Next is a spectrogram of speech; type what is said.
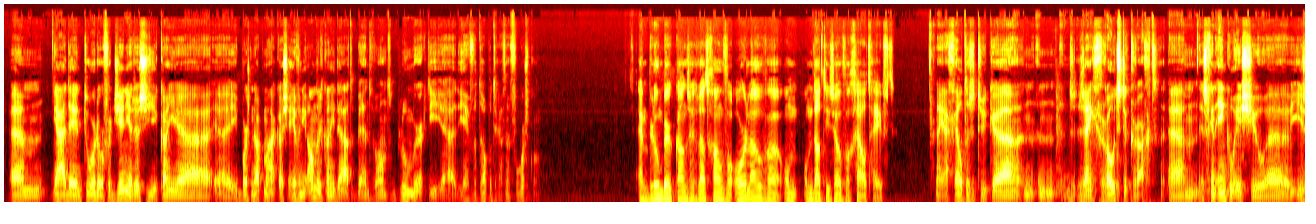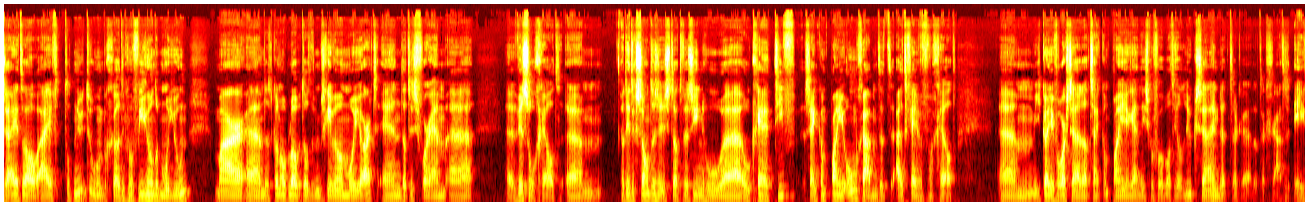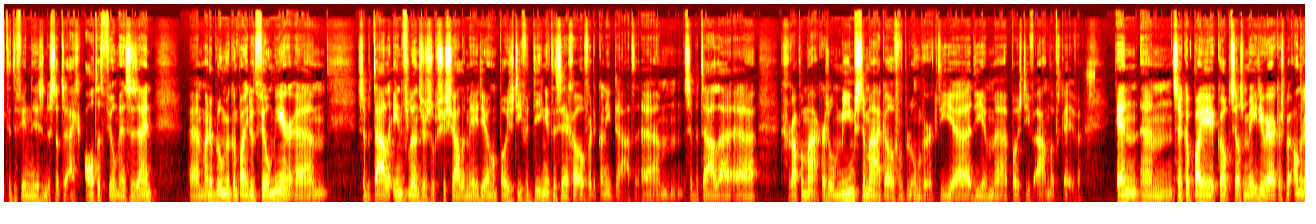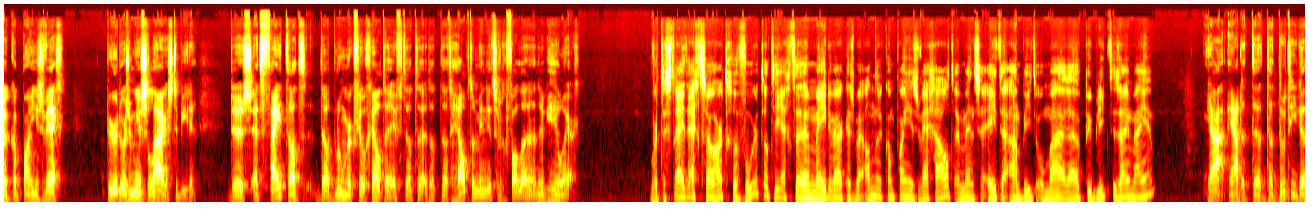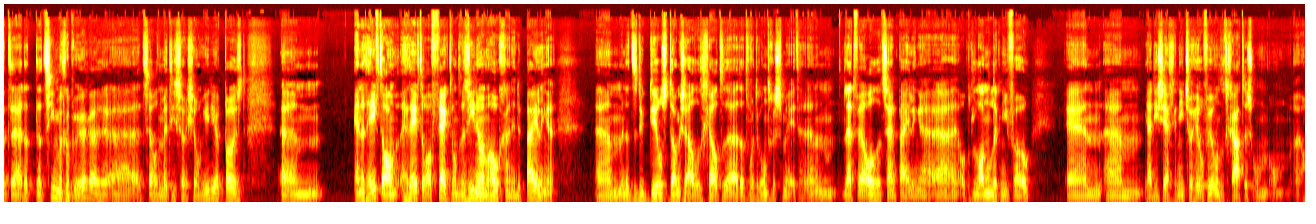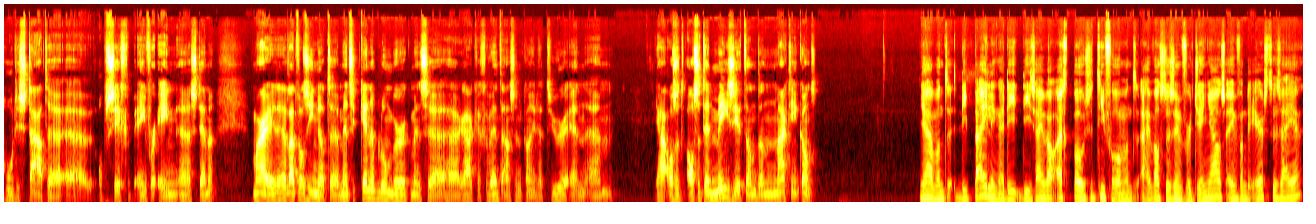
Um, ja, hij deed een tour door Virginia, dus je kan je, uh, je borst nat maken als je een van die andere kandidaten bent. Want Bloomberg die, die heeft wat dat betreft een voorsprong. En Bloomberg kan zich dat gewoon veroorloven om, omdat hij zoveel geld heeft. Nou ja, geld is natuurlijk uh, een, een, zijn grootste kracht. Um, er is geen enkel issue. Uh, je zei het al, hij heeft tot nu toe een begroting van 400 miljoen. Maar um, dat kan oplopen tot misschien wel een miljard. En dat is voor hem uh, wisselgeld. Um, wat interessant is, is dat we zien hoe, hoe creatief zijn campagne omgaat met het uitgeven van geld. Je kan je voorstellen dat zijn campagne-rallies bijvoorbeeld heel luxe zijn. Dat er, dat er gratis eten te vinden is. En dus dat er eigenlijk altijd veel mensen zijn. Uh, maar de Bloomberg-campagne doet veel meer. Um, ze betalen influencers op sociale media om positieve dingen te zeggen over de kandidaat. Um, ze betalen uh, grappenmakers om memes te maken over Bloomberg, die, uh, die hem uh, positieve aandacht geven. En zijn campagne koopt zelfs medewerkers bij andere campagnes weg, puur door ze meer salaris te bieden. Dus het feit dat, dat Bloomberg veel geld heeft, dat, dat, dat helpt hem in dit soort gevallen natuurlijk heel erg. Wordt de strijd echt zo hard gevoerd dat hij echt uh, medewerkers bij andere campagnes weghaalt en mensen eten aanbiedt om maar uh, publiek te zijn bij hem? Ja, ja dat, dat, dat doet hij. Dat, uh, dat, dat zien we gebeuren. hetzelfde met die social media post. Um, en het heeft, al, het heeft al effect, want we zien hem omhoog gaan in de peilingen. Um, en dat is natuurlijk deels dankzij al dat geld dat wordt rondgesmeten. Um, let wel, dat zijn peilingen op het landelijk niveau. En um, ja, die zeggen niet zo heel veel, want het gaat dus om, om uh, hoe de staten op zich één voor één stemmen. Maar het laat wel zien dat mensen kennen Bloomberg, mensen raken gewend aan zijn kandidatuur. En ja, als het, als het er mee zit, dan, dan maakt hij een kans. Ja, want die peilingen die, die zijn wel echt positief voor hem. Want hij was dus in Virginia als een van de eerste, zei je.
